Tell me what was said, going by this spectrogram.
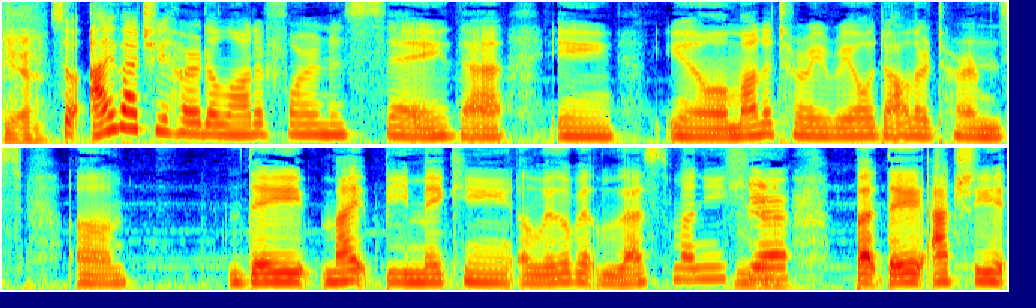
Yeah. So I've actually heard a lot of foreigners say that in you know monetary real dollar terms, um, they might be making a little bit less money here, Yeah. but they actually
